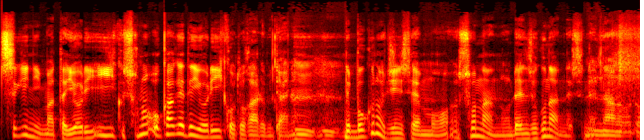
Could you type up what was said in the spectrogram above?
次にまたよりいいそのおかげでよりいいことがあるみたいな、うんうん、で僕の人生もそんなの連続なんですね。なるほど。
